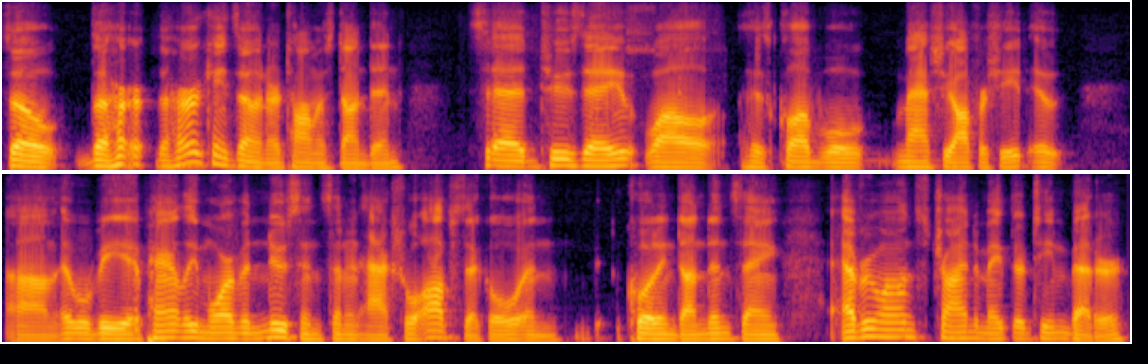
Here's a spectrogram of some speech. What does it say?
So the the Hurricanes owner Thomas Dundon said Tuesday, while his club will match the offer sheet, it um, it will be apparently more of a nuisance than an actual obstacle. And quoting Dundon saying, Everyone's trying to make their team better.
